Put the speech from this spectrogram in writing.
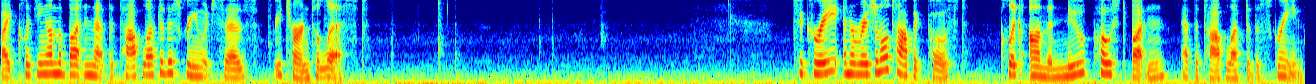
by clicking on the button at the top left of the screen which says Return to List. To create an original topic post, click on the New Post button at the top left of the screen.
